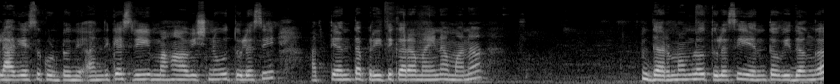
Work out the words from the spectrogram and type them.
లాగేసుకుంటుంది. అందుకే శ్రీ మహావిష్ణువు తులసి అత్యంత ప్రీతికరమైన మన ధర్మంలో తులసి ఎంతో విధంగా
